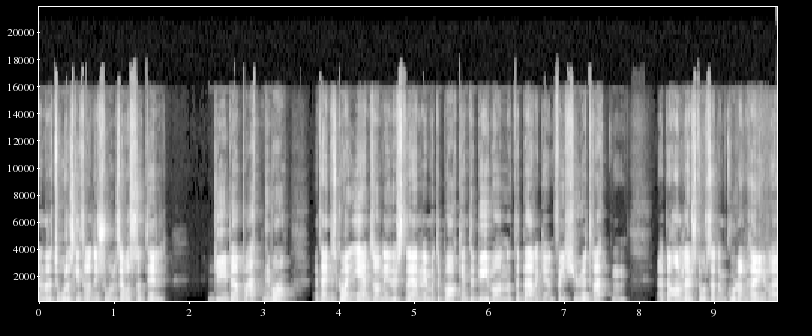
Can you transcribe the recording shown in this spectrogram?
den retoriske tradisjonen seg også til dyder på ett nivå. Jeg tenkte jeg skulle ha en sånn illustrerende, Vi må tilbake til Bybanen til Bergen. For i 2013 Dette handler jo stort sett om hvordan Høyre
